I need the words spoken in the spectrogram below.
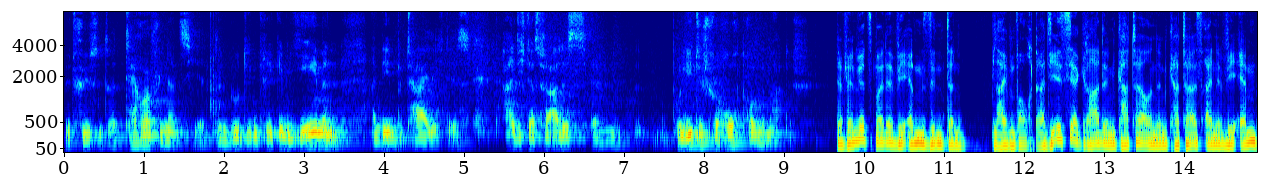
mit Füßen tritt, Terror finanziert, den blutigen Krieg im Jemen, an dem beteiligt ist, halte ich das für alles ähm, politisch für hochproblematisch. Ja, wenn wir jetzt bei der WM sind, dann bleiben wir auch da. Die ist ja gerade in Katar und in Katar ist eine WM,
